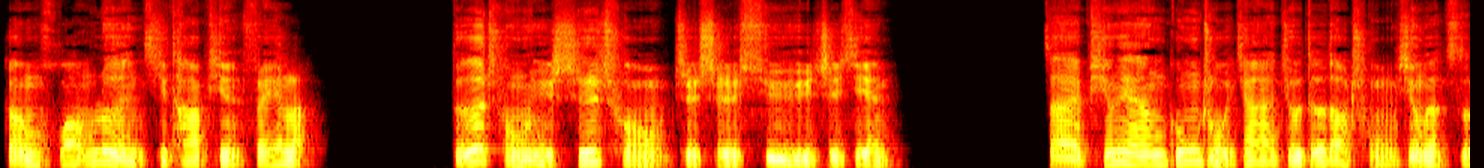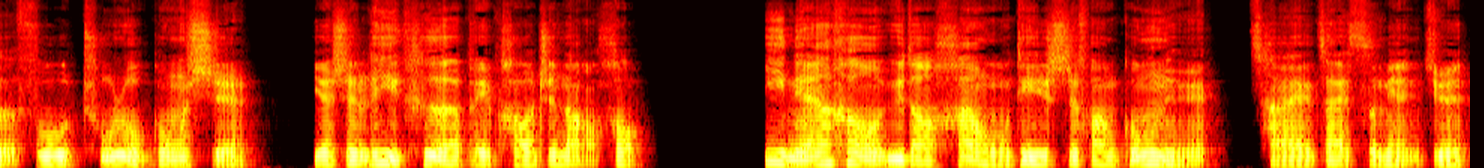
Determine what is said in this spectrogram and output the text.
更遑论其他嫔妃了。得宠与失宠只是须臾之间。在平阳公主家就得到宠幸的子夫，初入宫时也是立刻被抛之脑后。一年后遇到汉武帝释放宫女，才再次面君。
